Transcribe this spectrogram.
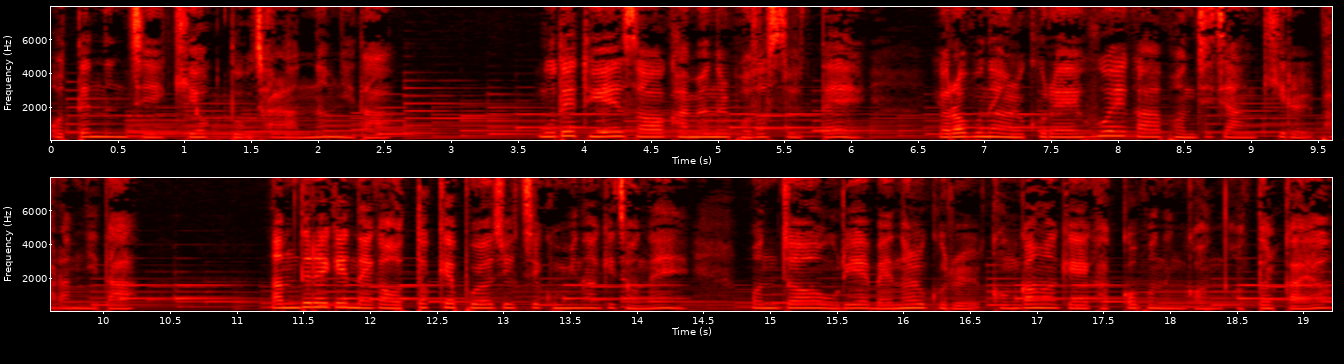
어땠는지 기억도 잘 안 납니다. 무대 뒤에서 가면을 벗었을 때 여러분의 얼굴에 후회가 번지지 않기를 바랍니다. 남들에게 내가 어떻게 보여질지 고민하기 전에 먼저 우리의 맨 얼굴을 건강하게 가꿔보는 건 어떨까요?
